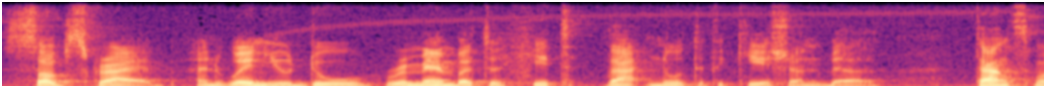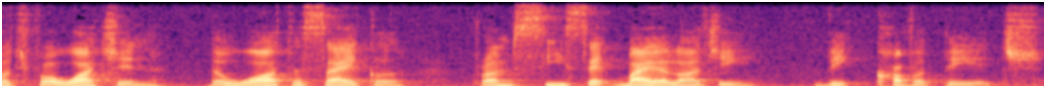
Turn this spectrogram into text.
subscribe, and when you do, remember to hit that notification bell. Thanks much for watching the water cycle from CSEC Biology, the cover page.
